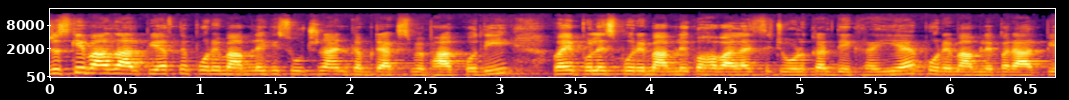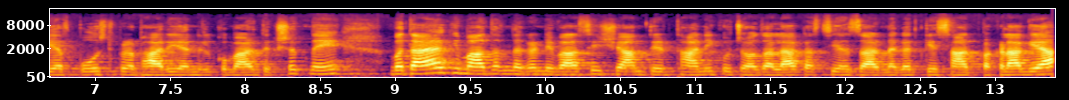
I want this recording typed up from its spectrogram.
जिसके बाद आरपीएफ ने पूरे मामले की सूचना इनकम टैक्स विभाग को दी। वहीं पुलिस पूरे मामले को हवाला से जोड़कर देख रही है। पूरे मामले पर आरपीएफ पोस्ट प्रभारी अनिल कुमार दीक्षित ने बताया कि माधव नगर निवासी श्याम राम तीर्थानी को चौदह लाख अस्सी हज़ार नगद के साथ पकड़ा गया,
